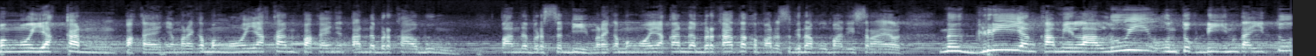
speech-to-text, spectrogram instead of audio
mengoyakkan pakaiannya, mereka mengoyakkan pakaiannya tanda berkabung, tanda bersedih. Mereka mengoyakkan dan berkata kepada segenap umat Israel, negeri yang kami lalui untuk diintai itu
